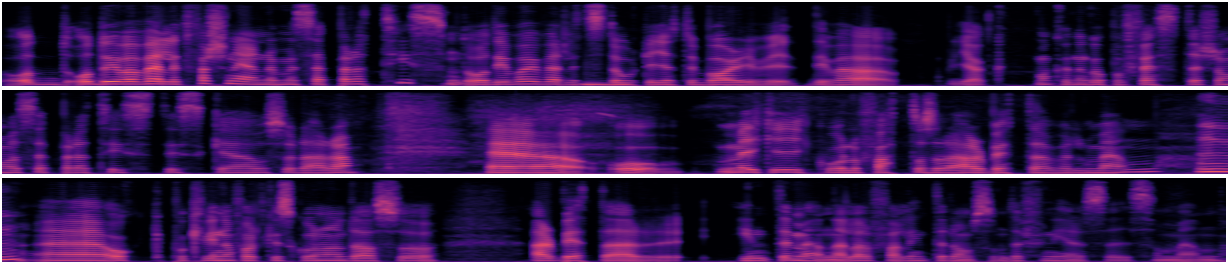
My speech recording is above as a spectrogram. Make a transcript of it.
och, och, det var väldigt fascinerande med separatism då. Det var ju väldigt mm. stort i Göteborg. Det var, jag, man kunde gå på fester som var separatistiska och sådär. Eh, och Make Equal och Fatt och sådär arbetar väl män. Mm. Eh, och på Kvinnofolkhögskolan idag så arbetar inte män, eller i alla fall inte de som definierar sig som män.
